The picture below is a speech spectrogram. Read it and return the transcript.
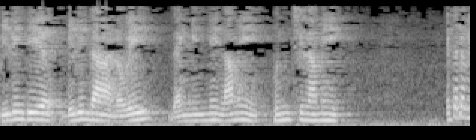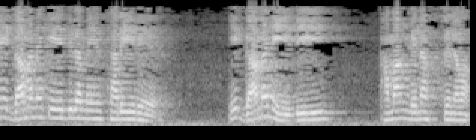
බිලිඳිය බිලිඳා නොවේයි දැන් ඉන්නේ ළමයි පුංචි ළමයි. එතකොට මේ ගමනකේදීලා මේ ශරීරය ඒ ගමනේදී තමන් වෙනස් වෙනවා.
